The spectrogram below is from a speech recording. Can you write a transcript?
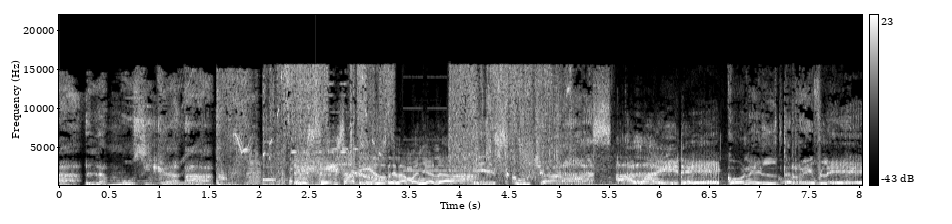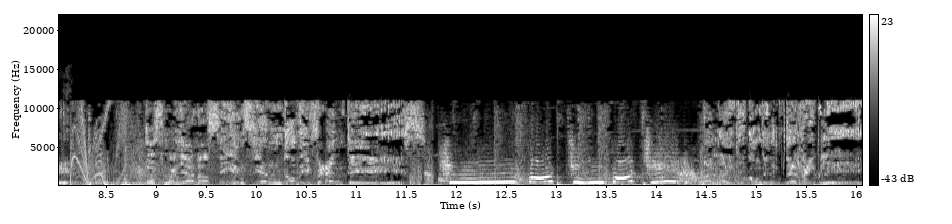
llega la música a... De 6 a 10 de la mañana, escuchas al aire con el terrible. Tus mañanas siguen siendo diferentes. Chido, chido, chido. Al aire con el terrible.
